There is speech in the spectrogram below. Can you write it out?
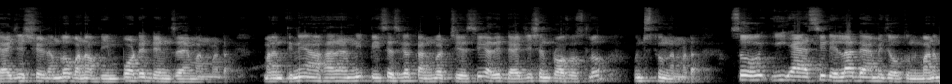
డైజెస్ట్ చేయడంలో one of the important enzyme అనమాట మనం తినే ఆహారాన్ని పీసెస్గా కన్వర్ట్ చేసి అది డైజెషన్ ప్రాసెస్లో ఉంచుతుందన్నమాట. సో ఈ యాసిడ్ ఎలా డ్యామేజ్ అవుతుంది? మనం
